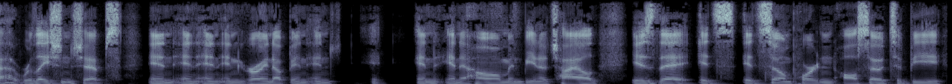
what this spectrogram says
uh, relationships in, in, in, in growing up in, in in in a home and being a child is that it's it's so important also to be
